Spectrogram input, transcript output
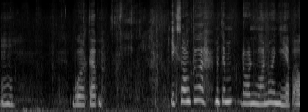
อืมบวกกับ อีกสองตัว มันจะโดนหัวน่อยเหยียบเอา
